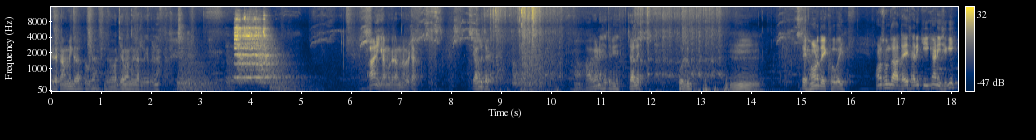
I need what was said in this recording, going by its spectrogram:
ਇਹਦਾ ਕੰਮ ਹੀ ਗਲਤ ਹੋ ਗਿਆ, ਦਰਵਾਜ਼ਾ ਬੰਦ ਕਰ ਲਏ ਪਹਿਲਾਂ। ਆ ਨਹੀਂ ਕੰਮ ਕਰਨਾ ਬੇਟਾ। ਚੱਲ ਤੇ ਹਾਂ, ਆ ਗਏ ਨੇ ਛਤਰੀ ਚੱਲ। ਭੋਲੂ ਹੂੰ। ਤੇ ਹੁਣ ਦੇਖੋ ਬਾਈ। ਹੁਣ ਤੁਹਾਨੂੰ ਦੱਸਦਾ ਇਹ ਸਾਰੀ ਕੀ ਕਹਾਣੀ ਸੀਗੀ।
